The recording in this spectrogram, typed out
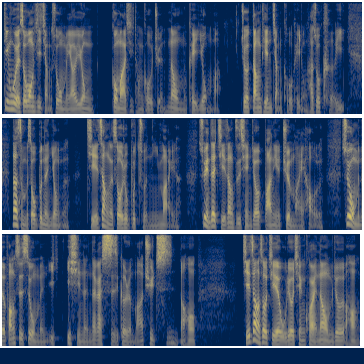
定位的时候忘记讲说我们要用购买集团购券，那我们可以用吗？就当天讲可不可以用？他说可以。那什么时候不能用呢？结账的时候就不准你买了。所以你在结账之前，你就要把你的券买好了。所以我们的方式是我们一一行人大概十个人嘛去吃，然后结账的时候结了五六千块，那我们就好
